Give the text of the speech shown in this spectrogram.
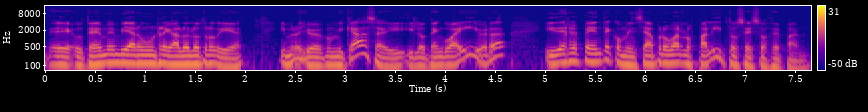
que eh, ustedes me enviaron un regalo el otro día y me lo llevé por mi casa y, y lo tengo ahí, ¿verdad? Y de repente comencé a probar los palitos esos de pan.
